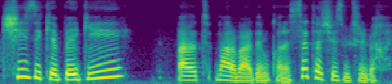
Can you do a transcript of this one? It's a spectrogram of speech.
چیزی که بگی برات برآورده می‌کنه. سه تا چیز می‌تونی بخوای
